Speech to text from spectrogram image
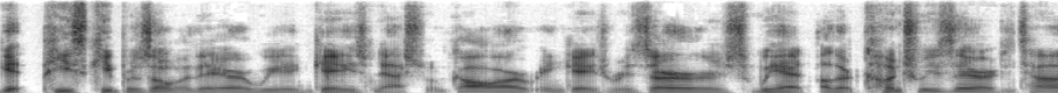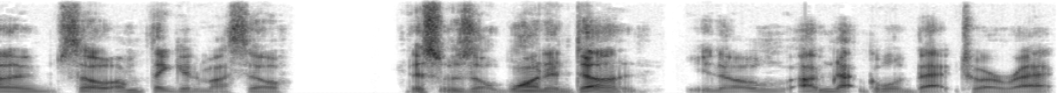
get peacekeepers over there. We engaged National Guard, engaged reserves. We had other countries there at the time. So I'm thinking to myself, this was a one and done. You know, I'm not going back to Iraq.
